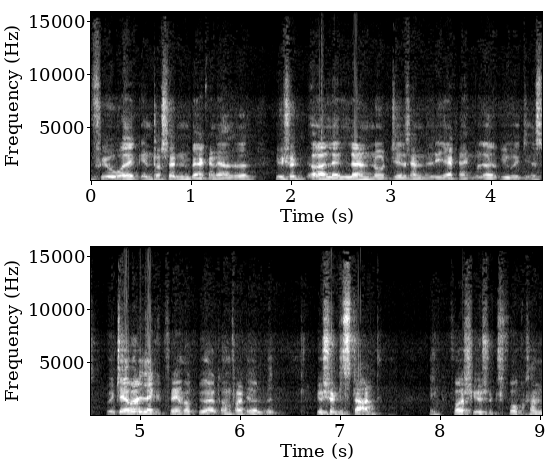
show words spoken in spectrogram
if you are like interested in backend as well you should uh, le- learn node.js and react angular vue.js whichever like framework you are comfortable with you should start like first you should focus on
